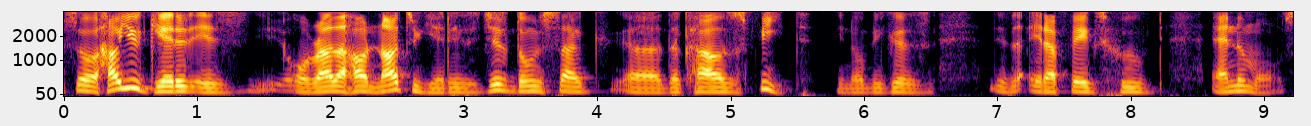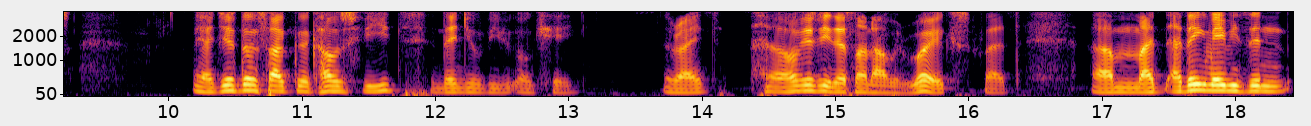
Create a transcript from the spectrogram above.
so how you get it is, or rather how not to get it is just don't suck uh, the cow's feet, you know, because it, affects hooved animals. Yeah, just don't suck the cow's feet, then you'll be okay, right? Obviously, that's not how it works, but um, I, I think maybe it's in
